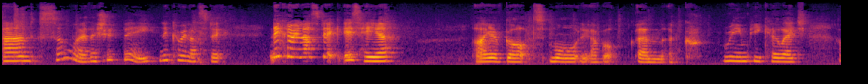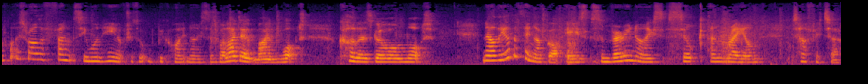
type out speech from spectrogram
And somewhere there should be knicker elastic. Knicker elastic is here. I have got more, I've got um, a cream picot edge. I've got this rather fancy one here, which I thought would be quite nice as well. I don't mind what colours go on what. Now the other thing I've got is some very nice silk and rayon taffeta.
